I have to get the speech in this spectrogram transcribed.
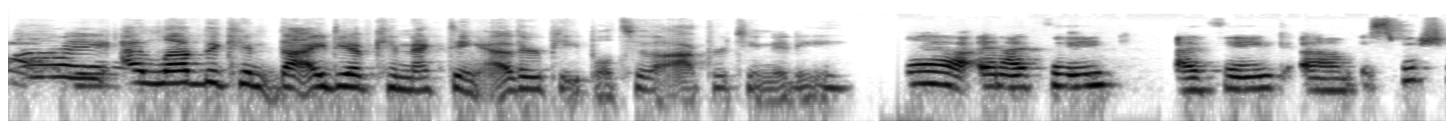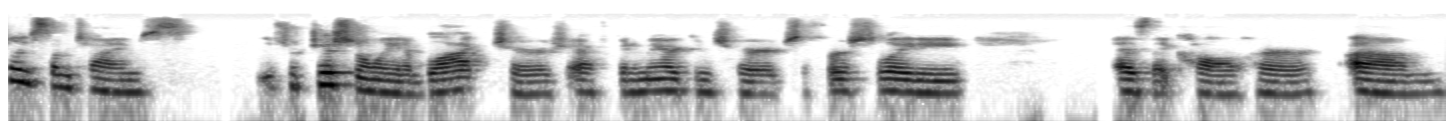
I, I love the con- the idea of connecting other people to the opportunity. Yeah, and I think I think, um, especially sometimes traditionally in a black church, African American church, the first lady, as they call her, um,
